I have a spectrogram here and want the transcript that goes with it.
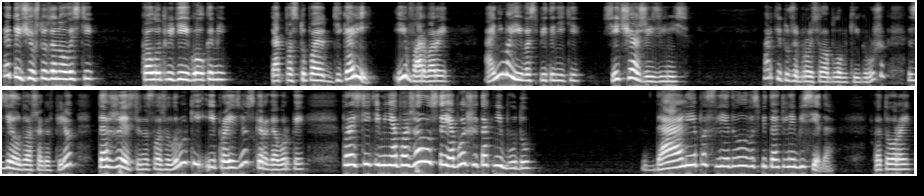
Это еще что за новости? Колоть людей иголками? Так поступают дикари и варвары. Они мои воспитанники. Сейчас же извинись. Марти тут же бросил обломки игрушек, сделал два шага вперед, торжественно сложил руки и произнес скороговоркой «Простите меня, пожалуйста, я больше так не буду». Далее последовала воспитательная беседа, в которой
